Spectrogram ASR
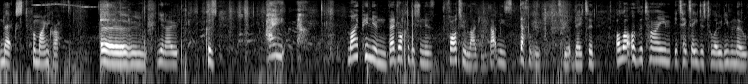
next for Minecraft. Um, you know, because I, my opinion, Bedrock Edition is far too laggy. That needs definitely to be updated. A lot of the time, it takes ages to load, even though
